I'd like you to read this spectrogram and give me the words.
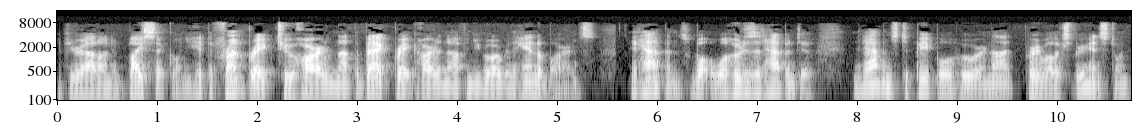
if you're out on a bicycle and you hit the front brake too hard and not the back brake hard enough and you go over the handlebars? It happens. Well, who does it happen to? It happens to people who are not very well experienced when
